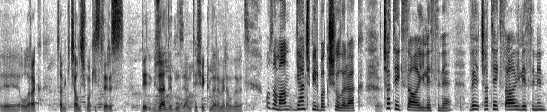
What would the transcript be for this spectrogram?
e, olarak tabii ki çalışmak isteriz. De, güzel dediniz yani teşekkürler Emel Hanım evet. O zaman genç bir bakış olarak Evet. Çatex ailesine ve Çatex ailesinin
